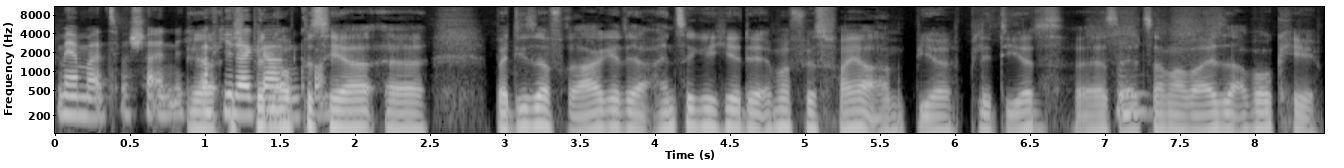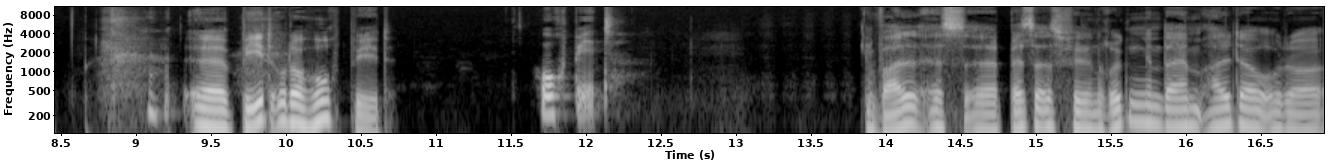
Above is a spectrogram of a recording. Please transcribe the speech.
Mehrmals wahrscheinlich. Ja, auf jeder ich bin auch bisher äh, bei dieser Frage der Einzige hier, der immer fürs Feierabendbier plädiert, Mhm. äh, seltsamerweise, aber okay. äh, Beet oder Hochbeet? Hochbeet. Weil es äh, besser ist für den Rücken in deinem Alter oder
